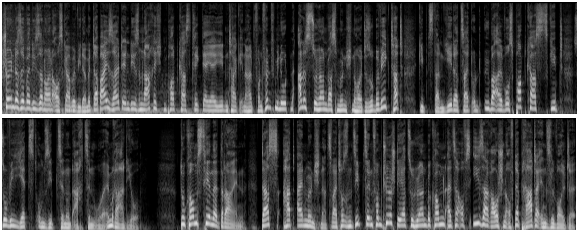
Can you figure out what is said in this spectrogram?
Schön, dass ihr bei dieser neuen Ausgabe wieder mit dabei seid. In diesem Nachrichtenpodcast kriegt ihr ja jeden Tag innerhalb von fünf Minuten alles zu hören, was München heute so bewegt hat. Gibt's dann jederzeit und überall, wo es Podcasts gibt, sowie jetzt um 17 und 18 Uhr im Radio. Du kommst hier nicht rein. Das hat ein Münchner 2017 vom Türsteher zu hören bekommen, als er aufs Isarrauschen auf der Praterinsel wollte.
